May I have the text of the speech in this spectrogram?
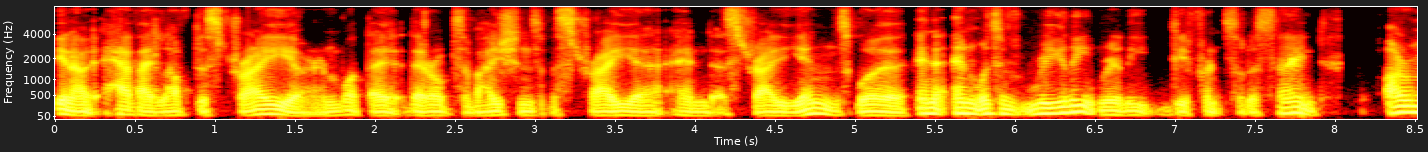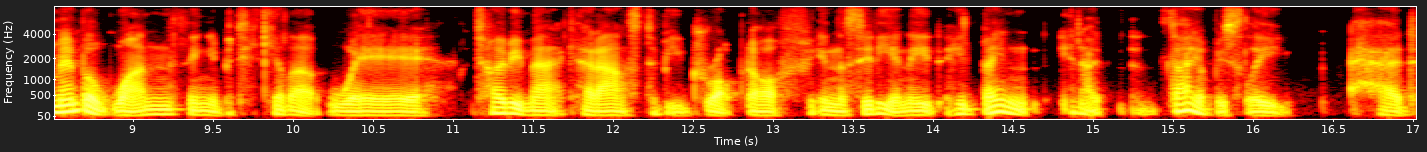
you know, how they loved Australia and what they, their observations of Australia and Australians were. And, and it was a really, really different sort of scene. I remember one thing in particular where Toby Mac had asked to be dropped off in the city, and he'd, he'd been, you know, they obviously had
